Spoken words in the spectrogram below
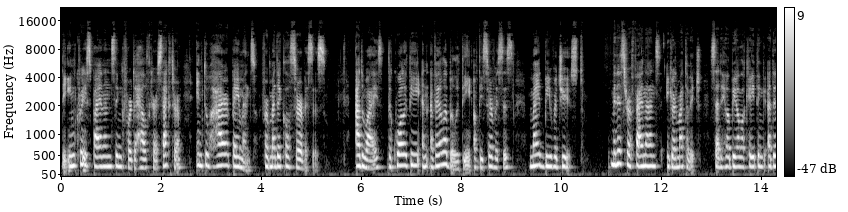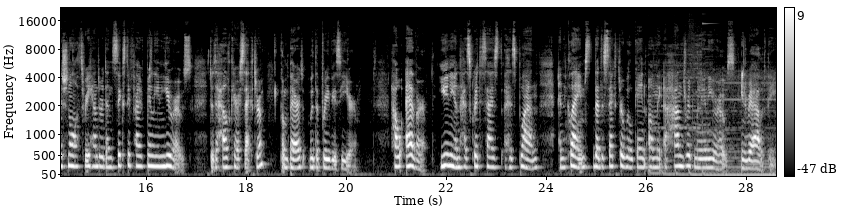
the increased financing for the healthcare sector into higher payments for medical services. Otherwise, the quality and availability of these services might be reduced. Minister of Finance Igor Matovic said he'll be allocating additional 365 million euros to the healthcare sector compared with the previous year. However, Union has criticized his plan and claims that the sector will gain only 100 million euros in reality.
